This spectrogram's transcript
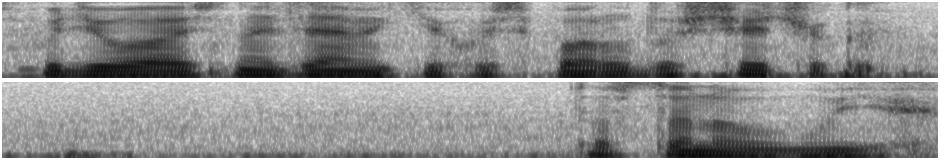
Сподіваюсь, знайдемо якихось пару дощечок та встановимо їх.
